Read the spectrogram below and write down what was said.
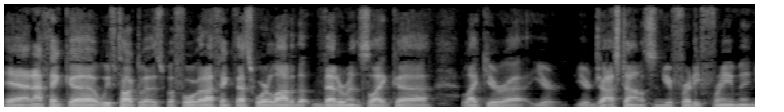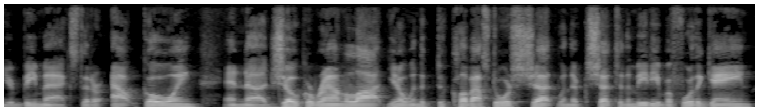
Yeah, and I think uh, we've talked about this before, but I think that's where a lot of the veterans, like uh, like your uh, your your Josh Donaldson, your Freddie Freeman, your B Max, that are outgoing and uh, joke around a lot. You know, when the, the clubhouse doors shut, when they're shut to the media before the game,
